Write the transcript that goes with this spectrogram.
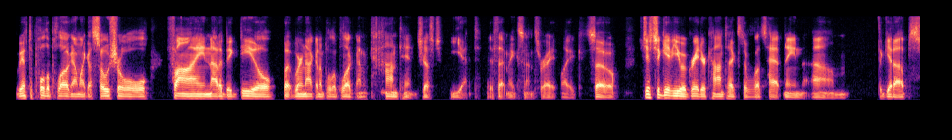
we have to pull the plug on like a social fine, not a big deal, but we're not going to pull the plug on content just yet, if that makes sense, right? Like, so just to give you a greater context of what's happening, um, the GitOps,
